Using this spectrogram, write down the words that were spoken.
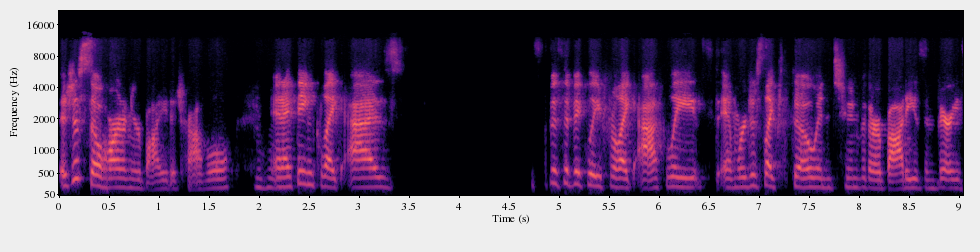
it's just so hard on your body to travel. Mm-hmm. And I think like as specifically for like athletes and we're just like so in tune with our bodies and very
